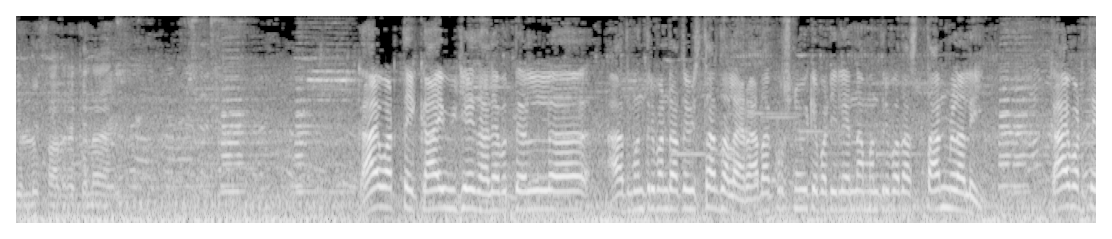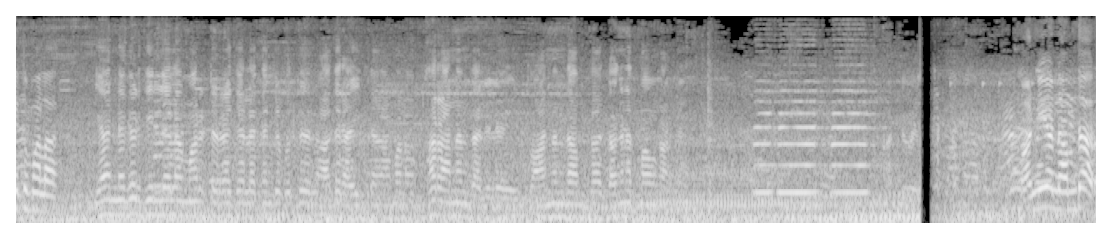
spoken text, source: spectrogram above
जल्लोष साजरा केला आहे. काय वाटतंय काय विजय झाल्याबद्दल आज मंत्रिमंडळाचा विस्तार झाला आहे राधाकृष्ण विखे पाटील यांना मंत्रिपदात स्थान मिळाले. काय वाटतंय तुम्हाला? या नगर जिल्ह्याला महाराष्ट्र राज्याला त्यांच्याबद्दल आदर आहे तर आम्हाला फार आनंद आलेला आहे. तो आनंद आमचा गगनात मावणार नाही माननीय नामदार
